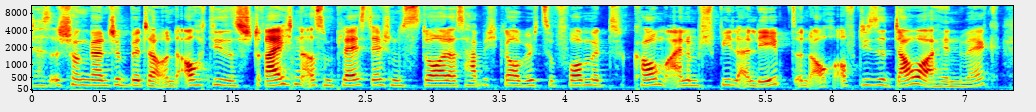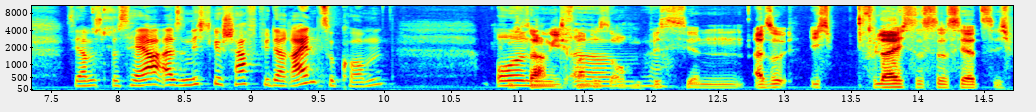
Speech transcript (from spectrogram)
das ist schon ganz schön bitter. Und auch dieses Streichen aus dem PlayStation Store, das habe ich, glaube ich, zuvor mit kaum einem Spiel erlebt und auch auf diese Dauer hinweg. Sie haben es bisher also nicht geschafft, wieder reinzukommen. Ich muss sagen, ich fand es ähm, auch ein ja. bisschen, also ich, vielleicht ist das jetzt, ich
